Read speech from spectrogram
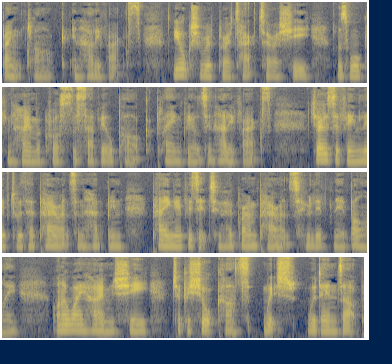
bank clerk in Halifax. The Yorkshire Ripper attacked her as she was walking home across the Savile Park playing fields in Halifax. Josephine lived with her parents and had been paying a visit to her grandparents who lived nearby. On her way home, she took a shortcut which would end up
